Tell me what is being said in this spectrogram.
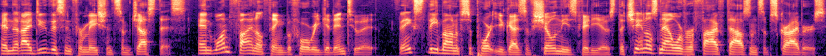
and that I do this information some justice. And one final thing before we get into it. Thanks to the amount of support you guys have shown these videos, the channel's now over 5,000 subscribers.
